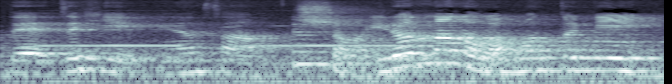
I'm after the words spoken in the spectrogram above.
のでぜひ皆さんクッションいろんなのが本当に、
